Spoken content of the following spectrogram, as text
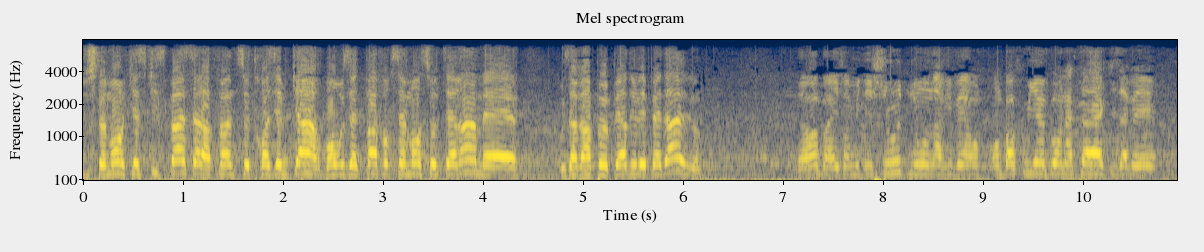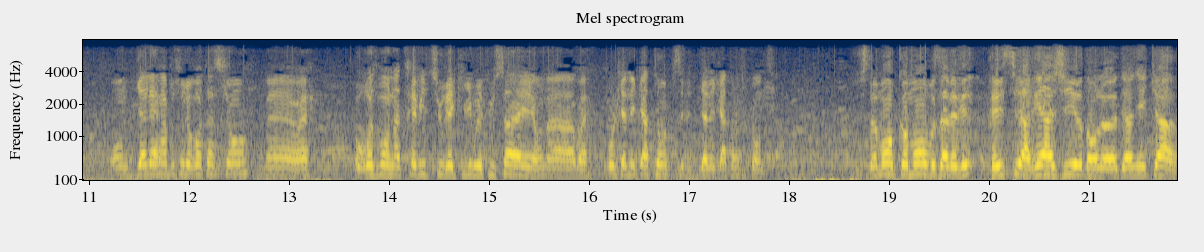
Justement, qu'est-ce qui se passe à la fin de ce troisième quart? Bon, vous n'êtes pas forcément sur le terrain, mais vous avez un peu perdu les pédales. Non, bah, ils ont mis des shoots, nous on arrivait, on, on bafouillait un peu en attaque, ils avaient, on galérait un peu sur les rotations, mais ouais, heureusement on a très vite suréquilibré tout ça et on a, ouais, pour le puis c'est le dernier carton qui compte. Justement, comment vous avez ré- réussi à réagir dans le dernier quart?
